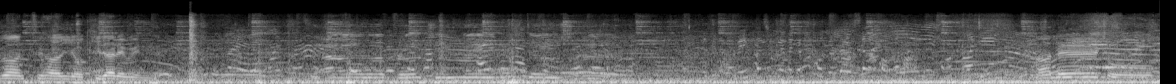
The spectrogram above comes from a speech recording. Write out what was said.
에그헌트 하려고 기다리고 있네. Now approaching main station. 하늘 좋고.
